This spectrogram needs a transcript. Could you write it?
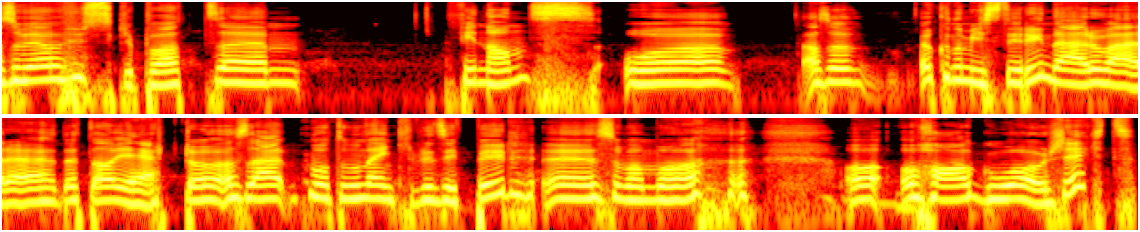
Altså ved å huske på at um, finans og altså, økonomistyring det er å være detaljert. Og, altså, det er på en måte noen enkle prinsipper eh, som man må og, og ha god oversikt.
